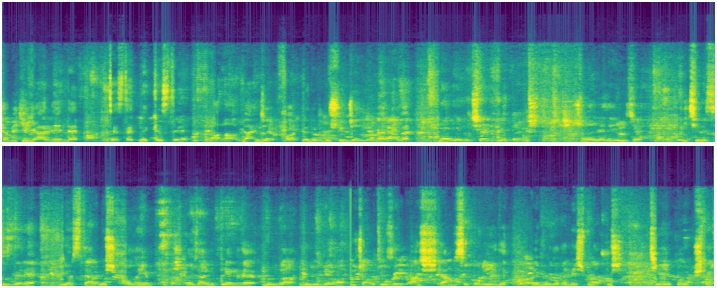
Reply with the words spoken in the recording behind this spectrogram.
Tabii ki geldiğinde test etmek isterim. Ama bence farklı bir düşünceyle beraber böyle bir şey yapılmış. Şöyle de iyice içini sizlere göstermiş olayım. Özellikleri de burada bulunuyor. 3620H işlemci skoru 7 ve burada da 5060 Ti'yi koymuşlar.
